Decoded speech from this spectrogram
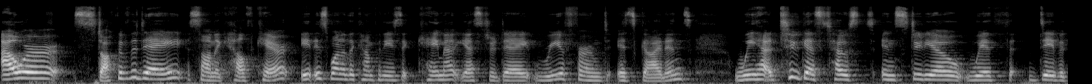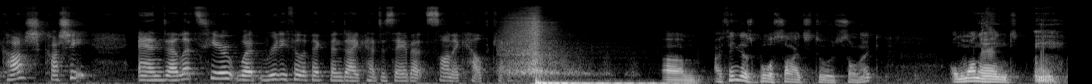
Our stock of the day, Sonic Healthcare, it is one of the companies that came out yesterday, reaffirmed its guidance. We had two guest hosts in studio with David Kosh, Koshi, and uh, let's hear what Rudi Filapek-Vandyck had to say about Sonic Healthcare. Um, I think there's both sides to Sonic. On one hand,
